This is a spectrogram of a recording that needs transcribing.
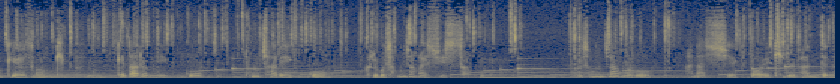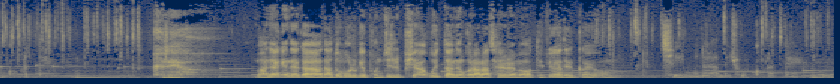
거기에서 깊은 깨달음이 있고 통찰이 있고 그리고 성장할 수 있어. 음, 그 성장으로 하나씩 너의 길을 만드는 것 같아요. 음, 그래요. 만약에 내가 나도 모르게 본질을 피하고 있다는 걸 알아차리려면 어떻게 해야 될까요? 질문을 하면 좋을 것 같아. 음,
